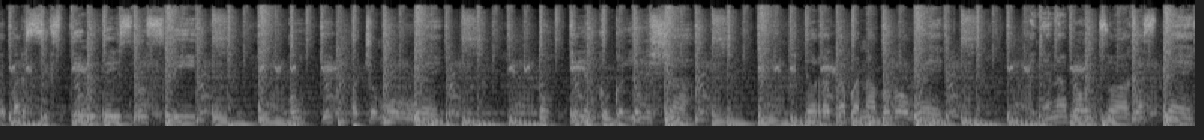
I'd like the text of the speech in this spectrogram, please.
ebare 16 days no sleep okipachomowe ilekoko lelesha itorata bana ba bawela banyana ba utswaka stek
